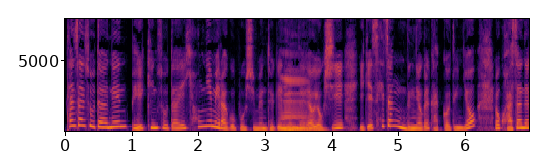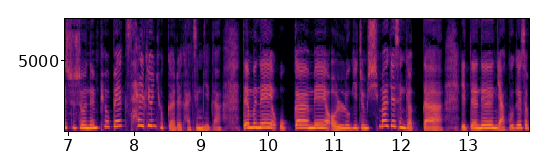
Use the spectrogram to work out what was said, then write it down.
탄산 소다는 베이킹 소다의 형님이라고 보시면 되겠는데요. 음. 역시 이게 세장 능력을 갖거든요. 과산화수소는 표백 살균 효과를 가집니다. 때문에 옷감에 얼룩이 좀 심하게 생겼다. 이때는 약국에서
